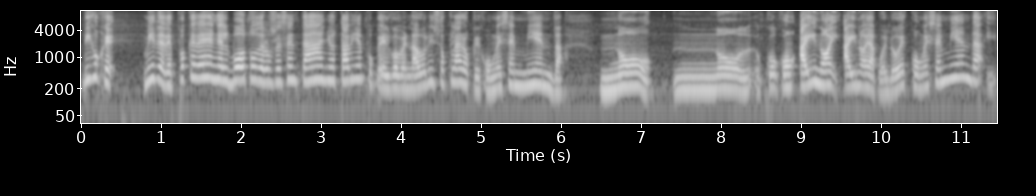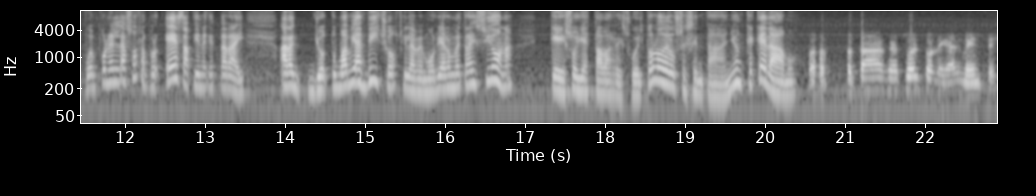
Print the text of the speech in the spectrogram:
dijo que, mire, después que dejen el voto de los 60 años, está bien, porque el gobernador hizo claro que con esa enmienda no, no, con, ahí no hay, ahí no hay acuerdo, es con esa enmienda y pueden poner las otras, pero esa tiene que estar ahí. Ahora, yo, tú me habías dicho, si la memoria no me traiciona, que eso ya estaba resuelto, lo de los 60 años, ¿en qué quedamos? Está resuelto legalmente.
